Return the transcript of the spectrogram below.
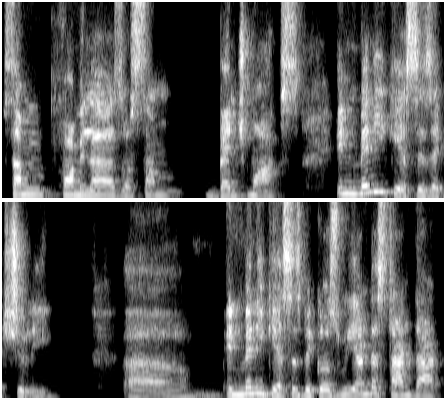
Some formulas or some benchmarks? In many cases, actually, um, in many cases, because we understand that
